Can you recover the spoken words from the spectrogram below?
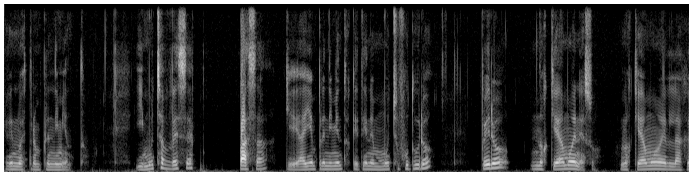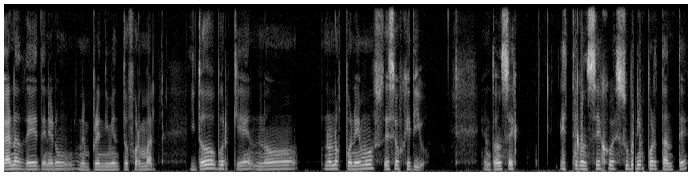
en nuestro emprendimiento. Y muchas veces pasa que hay emprendimientos que tienen mucho futuro, pero nos quedamos en eso, nos quedamos en las ganas de tener un, emprendimiento formal. Y todo porque no, no nos ponemos ese objetivo. Entonces, este consejo es súper importante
